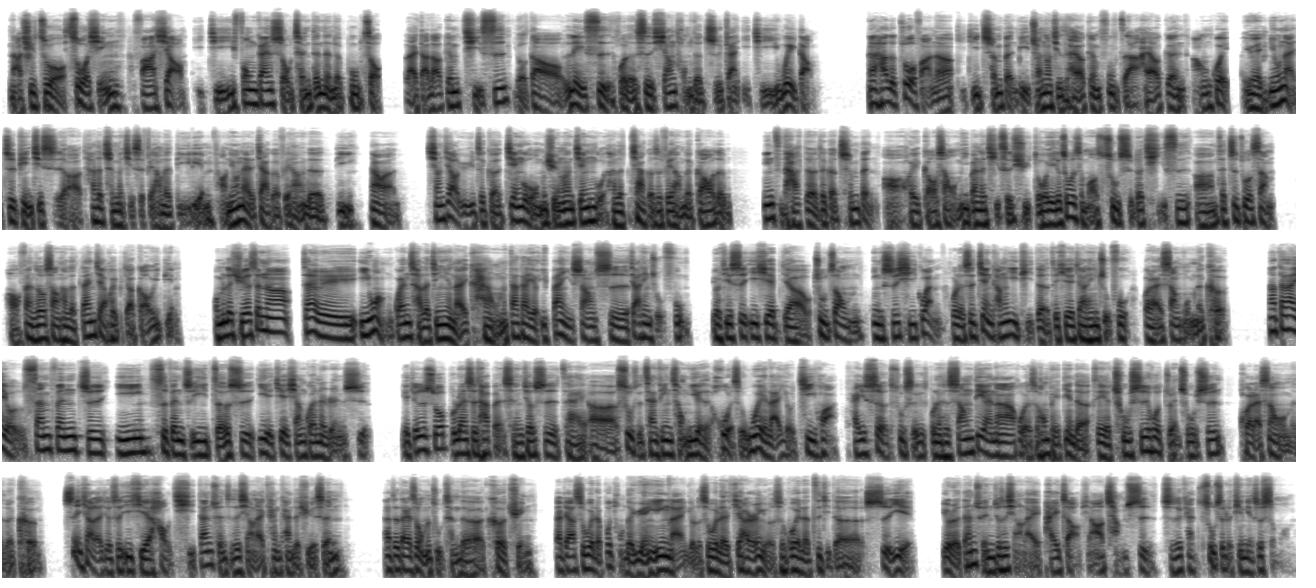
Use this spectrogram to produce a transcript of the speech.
拿去做塑形、发酵以及风干、熟成等等的步骤，来达到跟起司有到类似或者是相同的质感以及味道。那它的做法呢，以及成本比传统起司还要更复杂，还要更昂贵，因为牛奶制品其实啊，它的成本其实非常的低廉，好，牛奶的价格非常的低。那相较于这个坚果，我们选用的坚果，它的价格是非常的高的，因此它的这个成本啊会高上我们一般的起司许多。也就是为什么素食的起司啊，在制作上、好贩售上，它的单价会比较高一点。我们的学生呢，在以往观察的经验来看，我们大概有一半以上是家庭主妇，尤其是一些比较注重饮食习惯或者是健康议题的这些家庭主妇，会来上我们的课。那大概有三分之一、四分之一，则是业界相关的人士。也就是说，不论是他本身就是在呃素食餐厅从业的，或者是未来有计划开设素食，不论是商店啊，或者是烘焙店的这些厨师或准厨师，会来上我们的课。剩下的就是一些好奇、单纯只是想来看看的学生。那这大概是我们组成的客群。大家是为了不同的原因来，有的是为了家人，有的是为了自己的事业。有的单纯就是想来拍照，想要尝试试试看素食的甜点是什么。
